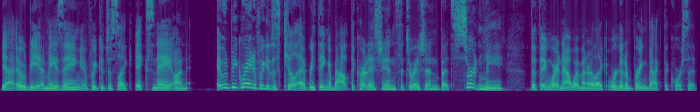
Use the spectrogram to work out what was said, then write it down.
Yeah, it would be amazing if we could just like ixnay on. It would be great if we could just kill everything about the Kardashian situation, but certainly the thing where now women are like, we're going to bring back the corset.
